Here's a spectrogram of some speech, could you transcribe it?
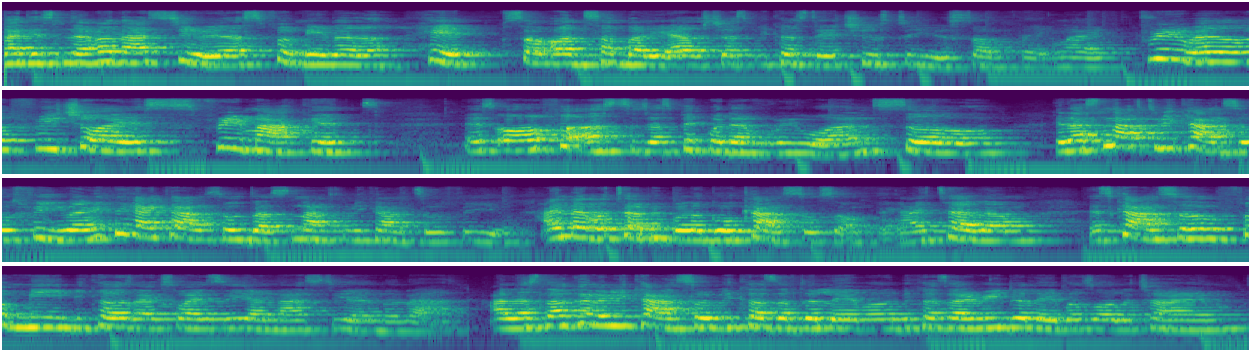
Like it's never that serious for me to hate so on somebody else just because they choose to use something. Like free will, free choice, free market. It's all for us to just pick whatever we want. So it doesn't have to be cancelled for you. Anything I cancel doesn't have to be cancelled for you. I never tell people to go cancel something. I tell them it's cancelled for me because XYZ and that's the end of that. And it's not going to be cancelled because of the label because I read the labels all the time.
